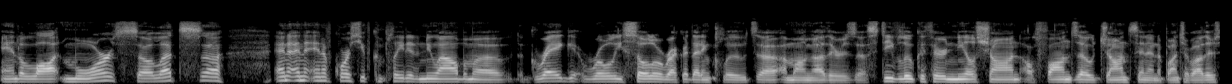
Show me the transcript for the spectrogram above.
and a lot more. So let's, uh, and, and, and of course, you've completed a new album, a Gregg Rolie solo record that includes, uh, among others, Steve Lukather, Neal Schon, Alphonso Johnson, and a bunch of others.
